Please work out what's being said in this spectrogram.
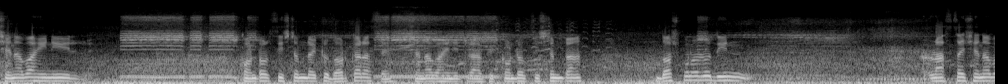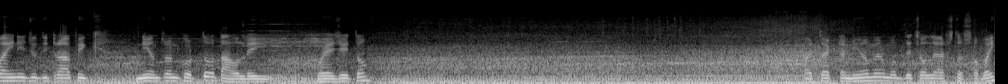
সেনাবাহিনীর কন্ট্রোল সিস্টেমটা একটু দরকার আছে। সেনাবাহিনী ট্রাফিক কন্ট্রোল সিস্টেমটা দশ পনেরো দিন রাস্তায় সেনাবাহিনী যদি ট্রাফিক নিয়ন্ত্রণ করতো তাহলেই হয়ে যেত। হয়তো একটা নিয়মের মধ্যে চলে আসতো সবাই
